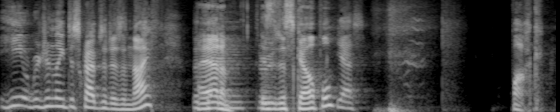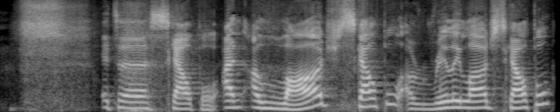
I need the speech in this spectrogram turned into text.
He originally describes it as a knife, but Hey, then Adam, through- is it a scalpel? yes. Fuck. It's a scalpel, and a large scalpel, a really large scalpel.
